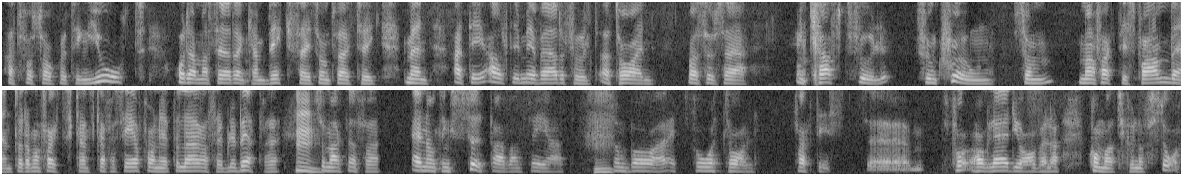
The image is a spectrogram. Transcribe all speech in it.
att få saker och ting gjort och där man sedan kan växa i ett sådant verktyg. Men att det är alltid mer värdefullt att ha en, vad ska jag säga, en kraftfull funktion som man faktiskt får använt och där man faktiskt kan skaffa sig erfarenhet och lära sig bli bättre mm. som marknadsförare än någonting superavancerat mm. som bara ett fåtal faktiskt har glädje av eller kommer att kunna förstå.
